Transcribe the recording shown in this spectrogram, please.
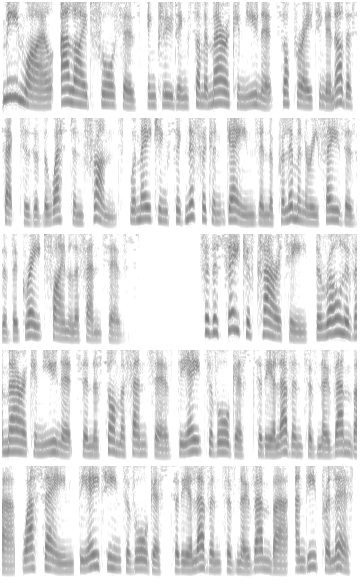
Meanwhile, Allied forces, including some American units operating in other sectors of the Western Front, were making significant gains in the preliminary phases of the Great Final Offensives. For the sake of clarity, the role of American units in the Somme offensive, the 8th of August to the 11th of November, Oise-Aisne, the 18th of August to the 11th of November, and Ypres,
